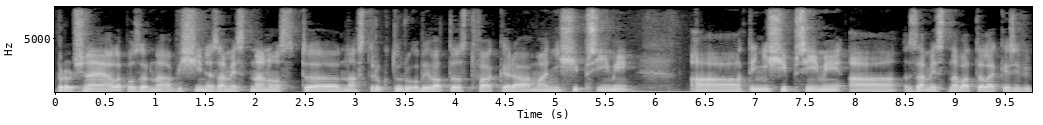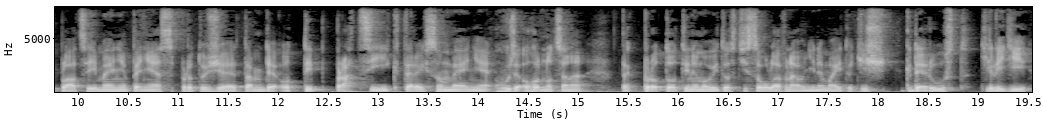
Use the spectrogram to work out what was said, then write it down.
proč ne, ale pozor na vyšší nezaměstnanost, eh, na strukturu obyvatelstva, která má nižší příjmy a ty nižší příjmy a zaměstnavatele, kteří vyplácejí méně peněz, protože tam jde o typ prací, které jsou méně hůře ohodnocené, tak proto ty nemovitosti jsou levné. Oni nemají totiž kde růst, ti lidi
